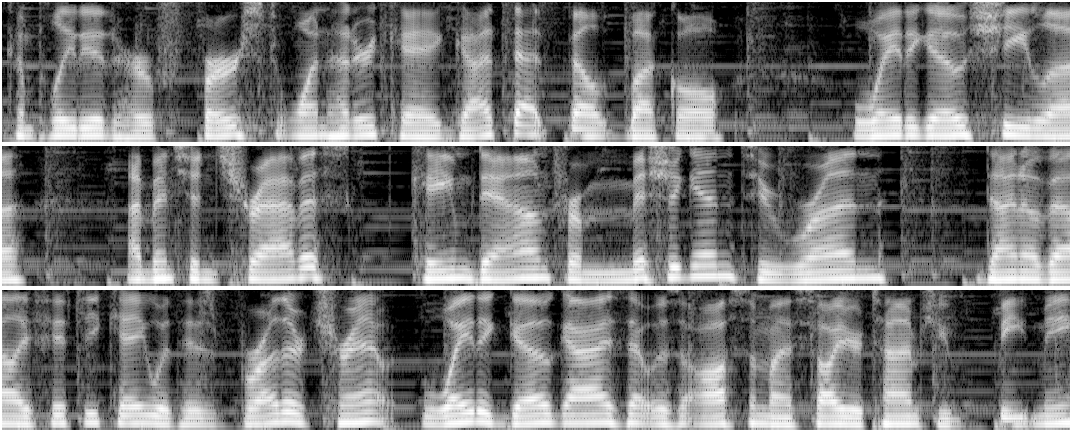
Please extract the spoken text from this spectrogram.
completed her first 100K, got that belt buckle. Way to go, Sheila. I mentioned Travis came down from Michigan to run Dino Valley 50K with his brother Trent. Way to go, guys. That was awesome. I saw your times. You beat me.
